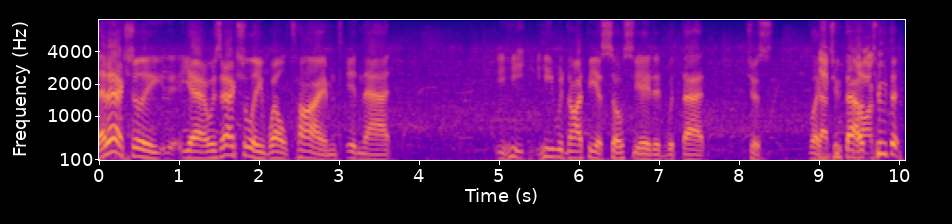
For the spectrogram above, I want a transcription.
That actually, yeah, it was actually well timed in that he he would not be associated with that. Just like 2000, dog. 2000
